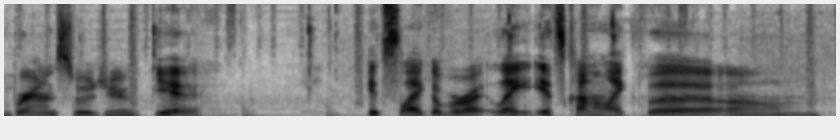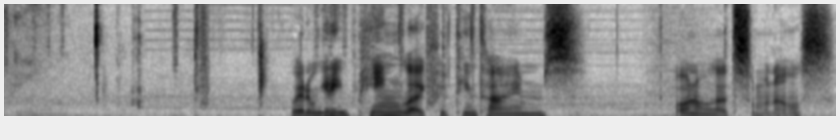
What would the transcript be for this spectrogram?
Brand soju? Yeah. It's like a variety, like, it's kind of like the, um... Wait, I'm getting pinged like 15 times. Oh no, that's someone else.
